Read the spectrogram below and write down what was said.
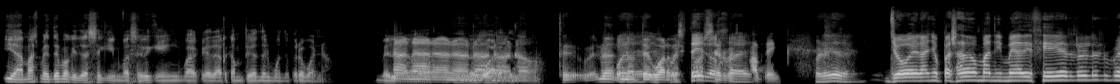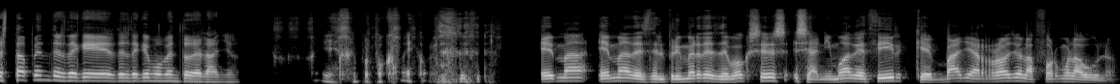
Y además me temo que ya sé quién va a ser quien va a quedar campeón del mundo, pero bueno. me lo- No, no, no, me no, no, no. Te- no, no Pues- te guardes pues por dilo, ser. Verstappen. Pues, yo el año pasado me animé a decir Verstappen desde que desde qué momento del año. Y por poco me. Emma, Emma, desde el primer desde boxes, se animó a decir que vaya rollo la Fórmula 1.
